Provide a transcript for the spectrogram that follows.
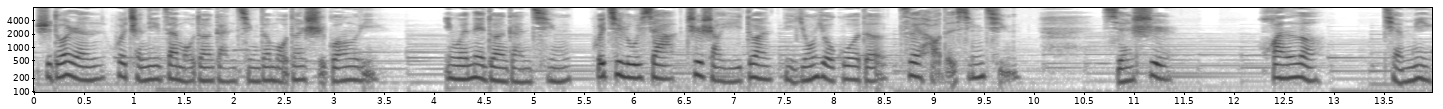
许多人会沉溺在某段感情的某段时光里，因为那段感情会记录下至少一段你拥有过的最好的心情，闲适、欢乐。甜蜜，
